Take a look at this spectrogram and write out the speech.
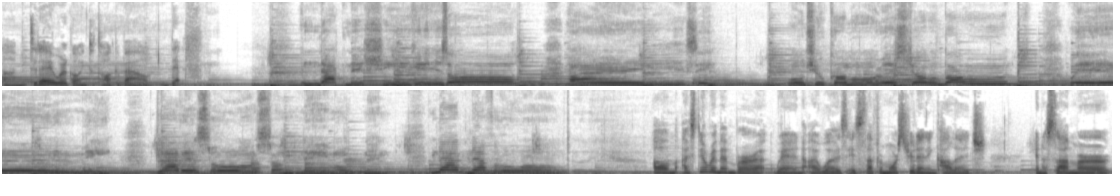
Um, today we're going to talk about death. In darkness, she is all I see. Won't you come and rest your bones with me? Driving slow on Sunday morning, and I never want to leave. Um, I still remember when I was a sophomore student in college. In a summer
